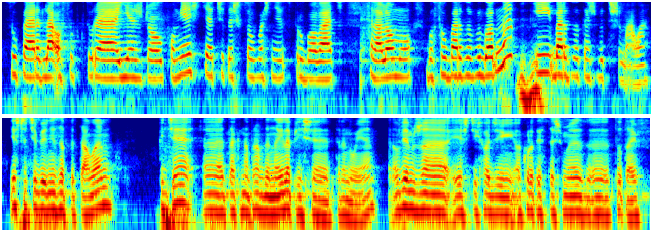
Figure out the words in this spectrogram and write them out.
super dla osób, które jeżdżą po mieście, czy też chcą właśnie spróbować slalomu, bo są bardzo wygodne Mhm. i bardzo też wytrzymałe. Jeszcze Ciebie nie zapytałem, gdzie e, tak naprawdę najlepiej się trenuje? No wiem, że jeśli chodzi, akurat jesteśmy e, tutaj w,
